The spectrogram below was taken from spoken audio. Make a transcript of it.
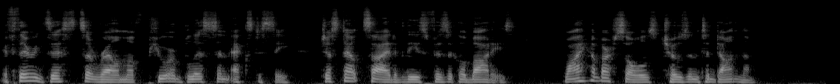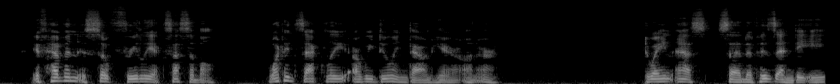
If there exists a realm of pure bliss and ecstasy just outside of these physical bodies, why have our souls chosen to don them? If heaven is so freely accessible, what exactly are we doing down here on Earth? Duane S. said of his NDE,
